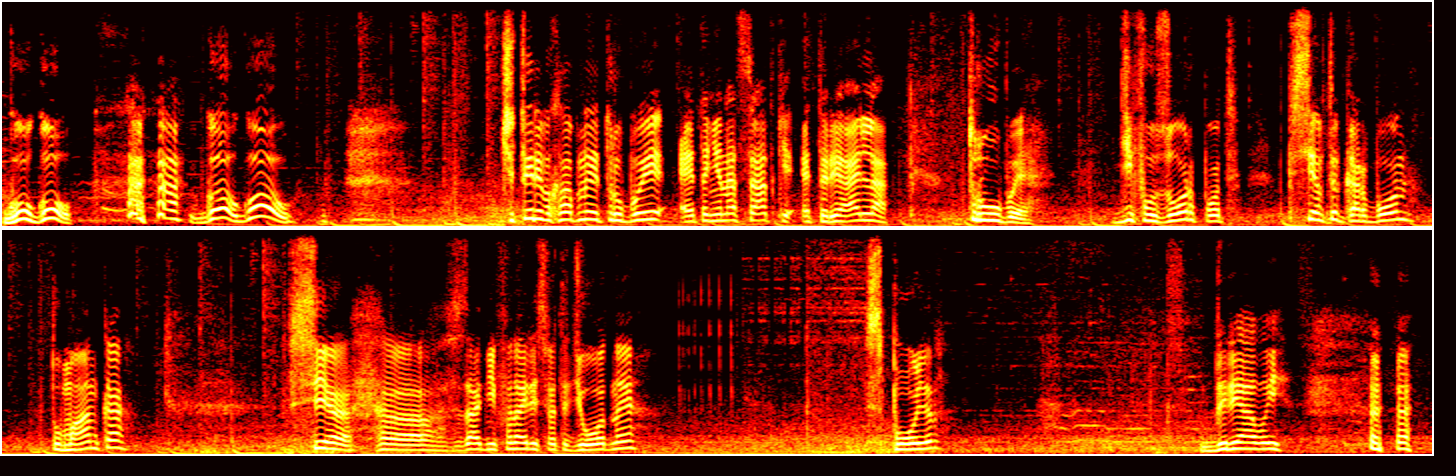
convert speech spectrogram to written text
Go, go! Go, go! Четыре выхлопные трубы. Это не насадки, это реально трубы. Диффузор под псевдокарбон, туманка. Все э, задние фонари светодиодные спойлер дырявый.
